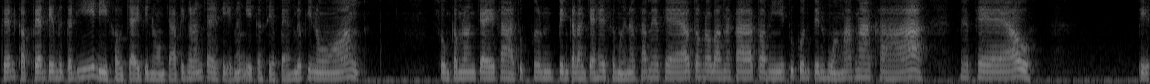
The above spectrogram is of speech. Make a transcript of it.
แฟนกับแฟนเพลงเพิ่นก็ดีดีเข้าใจพี่น้องจ๋าเป็นกำลังใจพี่เอกนางเอกก็เสียแปงเด้อพี่น้อง ส่งกำลังใจค่ะ ทุกคนเป็นกำลังใจให้เสมอนะคะ แม่แพรวต้องระวังนะคะ ตอนนี้ทุกคนเป็นห่วงมากๆค่ะ แม่แพรวเพจ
